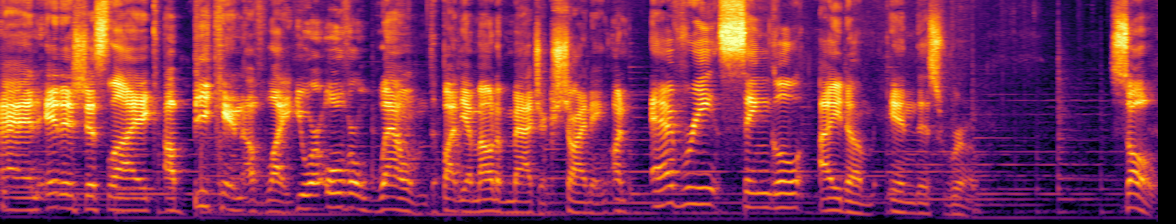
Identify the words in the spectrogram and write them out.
and it is just like a beacon of light. You are overwhelmed by the amount of magic shining on every single item in this room. So,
